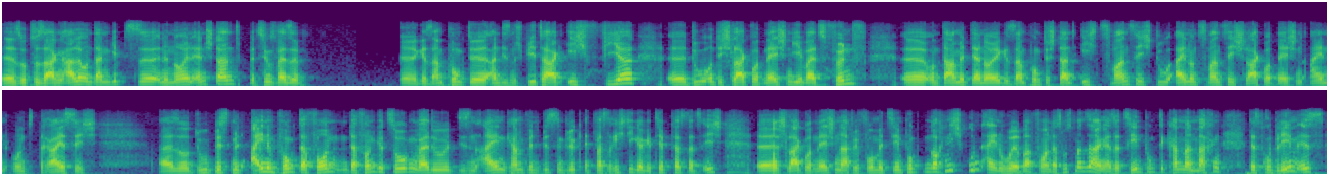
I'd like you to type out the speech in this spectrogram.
äh, sozusagen alle. Und dann gibt es äh, einen neuen Endstand, beziehungsweise äh, Gesamtpunkte an diesem Spieltag. Ich vier, äh, du und die Schlagwort Nation jeweils fünf äh, und damit der neue Gesamtpunktestand. Ich 20, du 21, Schlagwort Nation 31. Also du bist mit einem Punkt davon, davon gezogen, weil du diesen einen Kampf mit ein bisschen Glück etwas richtiger getippt hast als ich. Äh, Schlagwort Nation nach wie vor mit zehn Punkten noch nicht uneinholbar vorn, das muss man sagen. Also zehn Punkte kann man machen. Das Problem ist,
